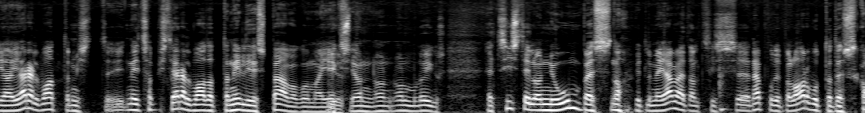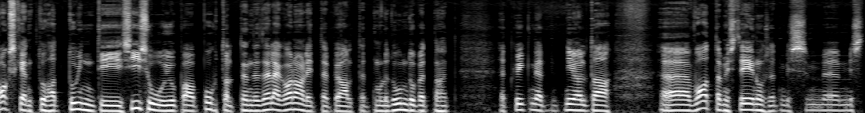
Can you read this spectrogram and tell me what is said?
ja järelvaatamist, neid saab vist järelvaadata neliteist päeva, kui ma ei eksi, on, on, on mul õigus. et siis teil on ju umbes noh, ütleme jämedalt siis näppude peal arvutades kakskümmend tuhat tundi sisu juba puhtalt nende telekanalite pealt, et mulle tundub, et noh, et et kõik need nii-öelda äh, vaatamisteenused, mis, mis,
